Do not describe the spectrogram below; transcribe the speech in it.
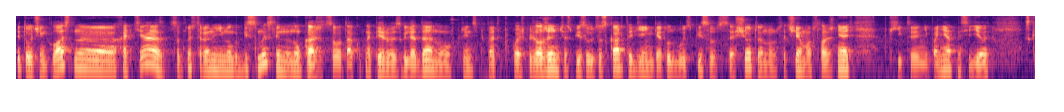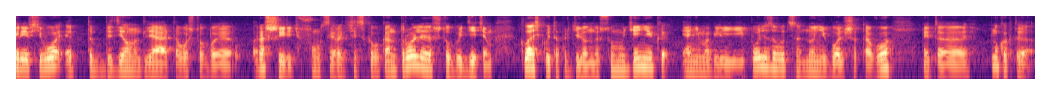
Это очень классно, хотя, с одной стороны, немного бессмысленно, ну, кажется, вот так вот на первый взгляд, да, ну, в принципе, когда ты покупаешь приложение, у тебя списываются с карты деньги, а тут будет списываться со счета, ну, зачем усложнять? какие-то непонятности делать. Скорее всего, это сделано для того, чтобы расширить функции родительского контроля, чтобы детям класть какую-то определенную сумму денег, и они могли ей пользоваться, но не больше того. Это, ну, как-то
